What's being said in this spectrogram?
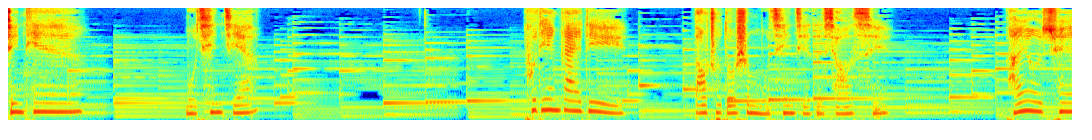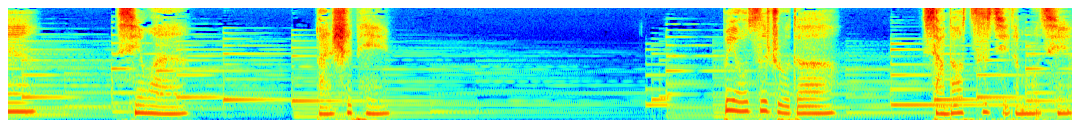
今天母亲节，铺天盖地，到处都是母亲节的消息，朋友圈、新闻、短视频，不由自主的想到自己的母亲，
